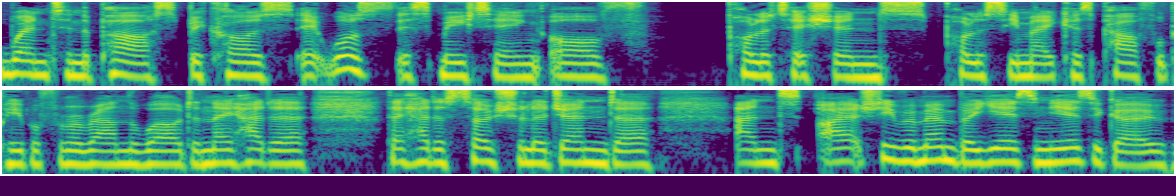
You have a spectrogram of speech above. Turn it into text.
went in the past because it was this meeting of politicians, policymakers, powerful people from around the world, and they had a they had a social agenda. And I actually remember years and years ago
